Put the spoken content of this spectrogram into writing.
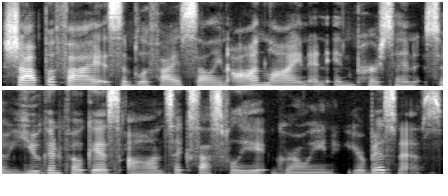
Shopify simplifies selling online and in person so you can focus on successfully growing your business.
